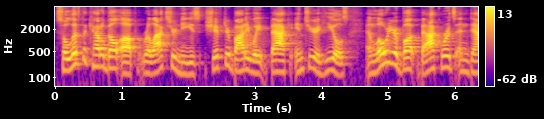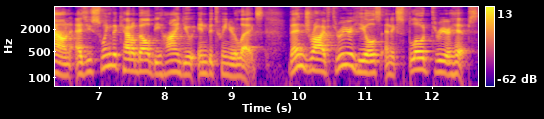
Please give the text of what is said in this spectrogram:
So lift the kettlebell up, relax your knees, shift your body weight back into your heels, and lower your butt backwards and down as you swing the kettlebell behind you in between your legs. Then drive through your heels and explode through your hips.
